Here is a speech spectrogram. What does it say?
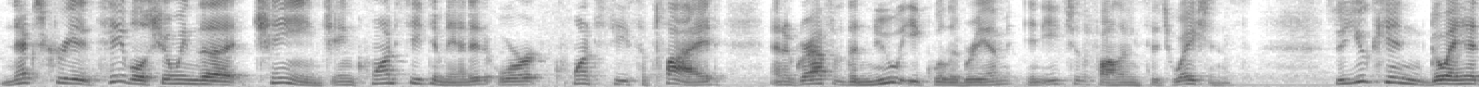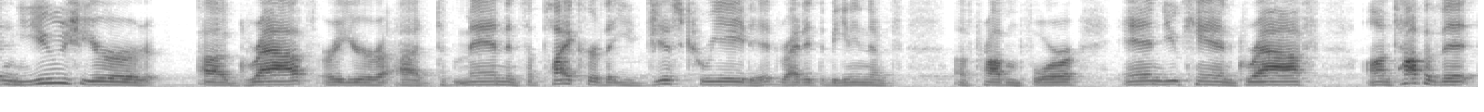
next create a table showing the change in quantity demanded or quantity supplied and a graph of the new equilibrium in each of the following situations. So you can go ahead and use your uh, graph or your uh, demand and supply curve that you just created right at the beginning of, of problem four, and you can graph on top of it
